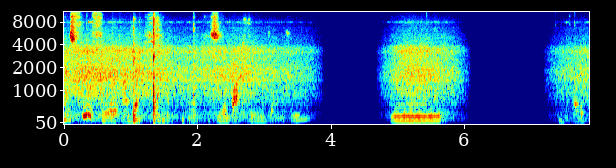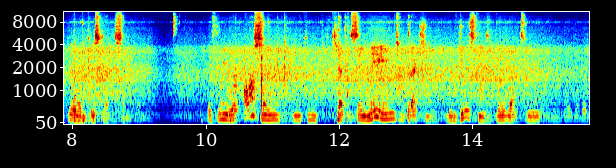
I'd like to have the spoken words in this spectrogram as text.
has full floor objects, like pieces of box 2D geometry. And build basically the same thing. If we were awesome and can, kept the same names, we could actually reduce these build level 2 and build level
